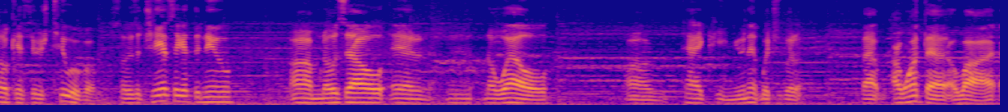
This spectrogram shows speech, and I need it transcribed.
a, okay, so there's two of them. So there's a chance I get the new um, Nozel and Noel um, tag team unit, which is what that I want that a lot.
